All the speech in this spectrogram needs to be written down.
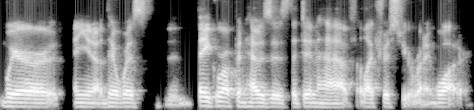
where you know there was they grew up in houses that didn't have electricity or running water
